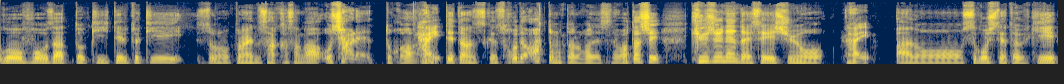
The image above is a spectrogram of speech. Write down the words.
Go For That を聴いてる時その隣の作家さんがおしゃれとか言ってたんですけど、はい、そこであっと思ったのがですね私90年代青春を、はい。あのー、過ごしてた時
